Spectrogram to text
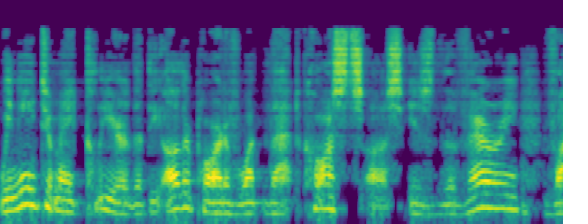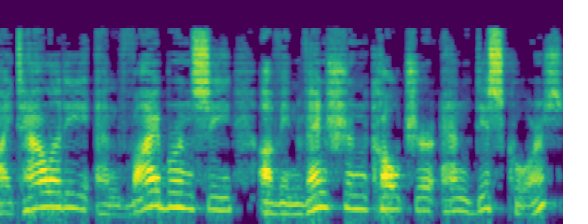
we need to make clear that the other part of what that costs us is the very vitality and vibrancy of invention, culture, and discourse.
